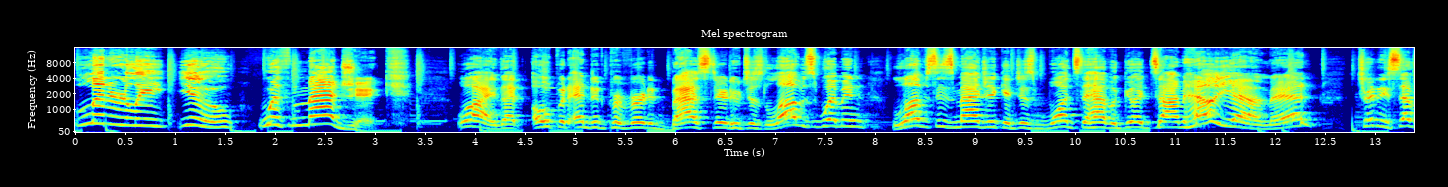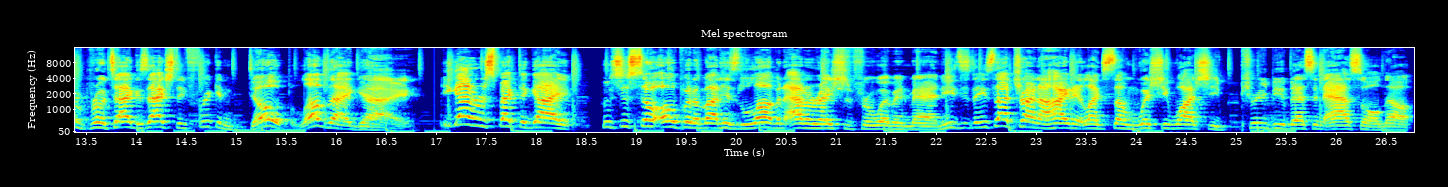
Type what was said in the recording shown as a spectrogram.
literally you with magic. Why? That open-ended perverted bastard who just loves women, loves his magic, and just wants to have a good time. Hell yeah, man! Trinity 7 Pro Tag is actually freaking dope. Love that guy. You gotta respect a guy who's just so open about his love and adoration for women, man. He's, he's not trying to hide it like some wishy-washy, prepubescent asshole. No,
